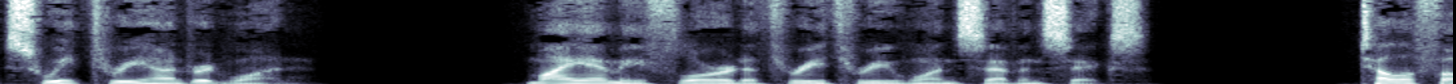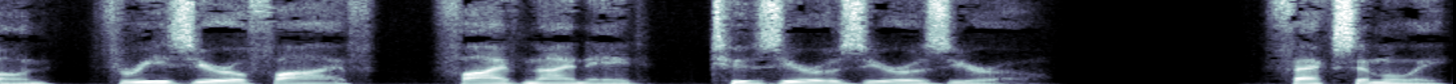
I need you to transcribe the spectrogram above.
Suite 301. Miami, Florida 33176. Telephone 305 598 2000. Facsimile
